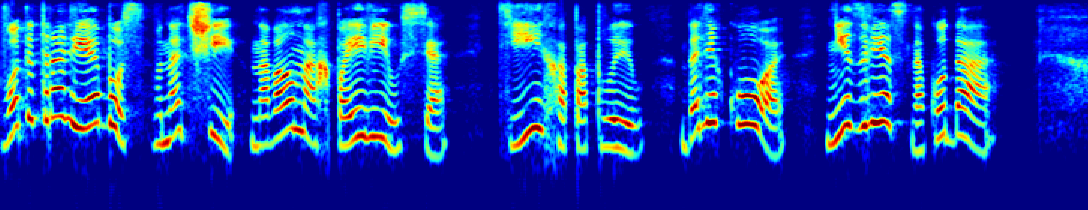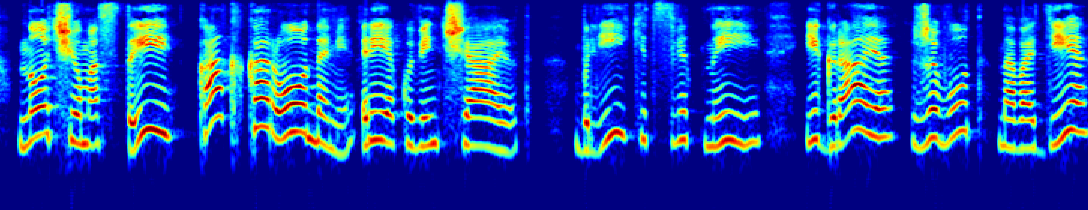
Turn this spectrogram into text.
Вот и троллейбус в ночи на волнах появился. Тихо поплыл, далеко, неизвестно куда. Ночью мосты, как коронами, реку венчают. Блики цветные, играя, живут на воде.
